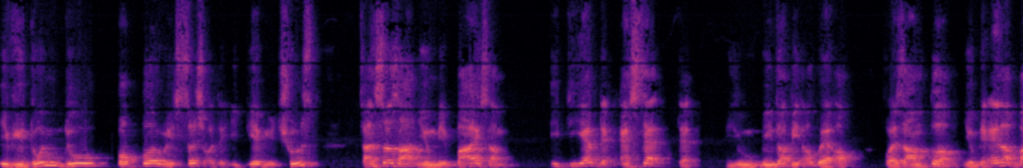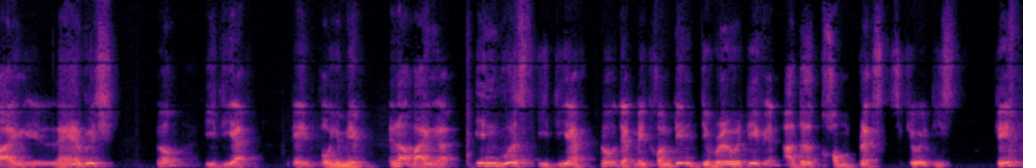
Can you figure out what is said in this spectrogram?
if you don't do proper research on the ETF you choose, chances are you may buy some ETF that asset that you may not be aware of. For example, you may end up buying a leverage you know, ETF, okay, or you may end up buying an inverse ETF know, that may contain derivative and other complex securities. Okay,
